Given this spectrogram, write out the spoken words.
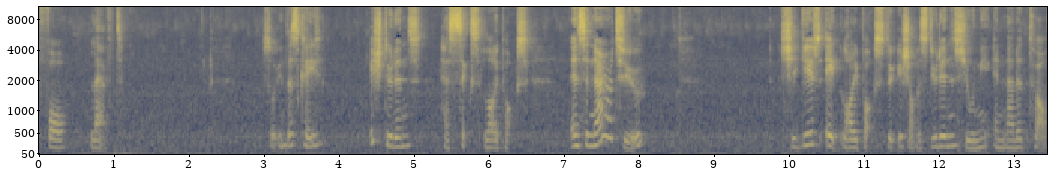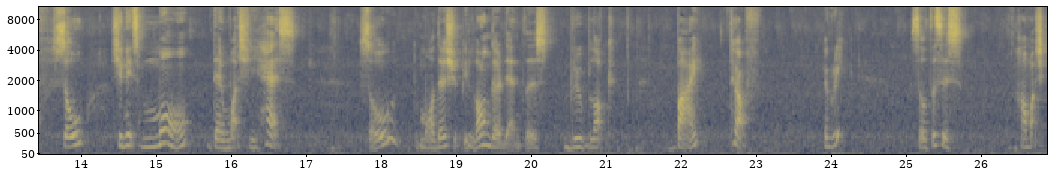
four left. So in this case, each student has six lollipops. In scenario two, she gives eight lollipops to each of the students. She will need another 12. So she needs more than what she has. So the model should be longer than this blue block by 12. Agree? So this is how much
